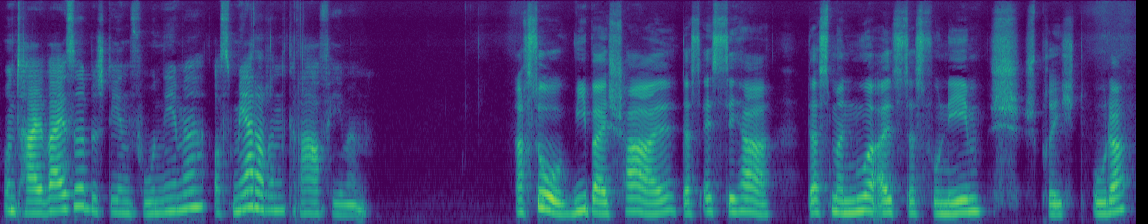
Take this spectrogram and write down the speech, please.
Und teilweise bestehen Phoneme aus mehreren Graphemen. Ach so, wie bei Schal, das SCH, das man nur als das Phonem sch spricht, oder?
